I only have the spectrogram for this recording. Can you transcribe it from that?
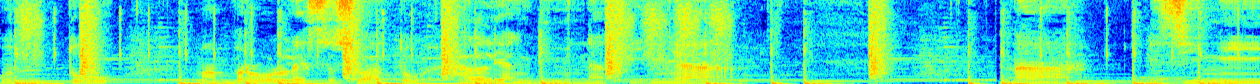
untuk memperoleh sesuatu hal yang diminatinya. Nah, di sini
